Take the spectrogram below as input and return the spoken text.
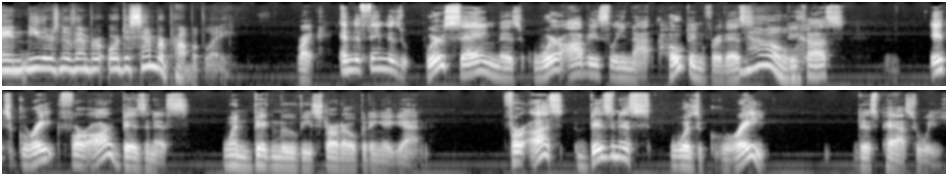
And neither is November or December probably. Right. And the thing is, we're saying this, we're obviously not hoping for this. No. Because it's great for our business when big movies start opening again. For us, business was great this past week.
